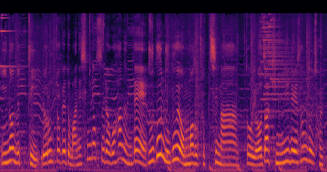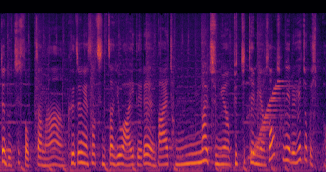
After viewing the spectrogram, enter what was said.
inner beauty 이런 쪽에도 많이 신경 쓰려고 하는데 누구 누구의 엄마도 좋지만 또 여자 김율희의 삶도 절대 놓칠 수 없잖아. 그 중에서 진짜 이 아이들은 나의 정말 중요한 beauty템이어서 소개를 해주고 싶어.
